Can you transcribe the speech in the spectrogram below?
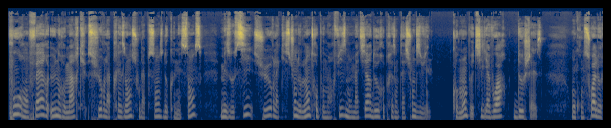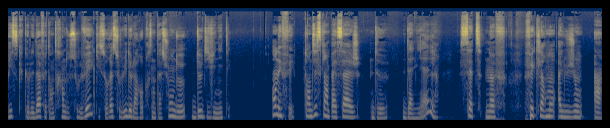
pour en faire une remarque sur la présence ou l'absence de connaissances, mais aussi sur la question de l'anthropomorphisme en matière de représentation divine. Comment peut-il y avoir deux chaises? On conçoit le risque que le DAF est en train de soulever, qui serait celui de la représentation de deux divinités. En effet, tandis qu'un passage de Daniel 7-9 fait clairement allusion à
